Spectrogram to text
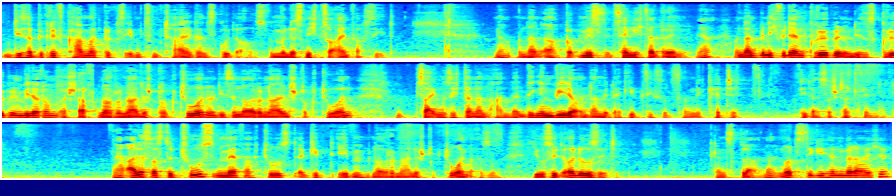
dieser Begriff Karma drückt es eben zum Teil ganz gut aus, wenn man das nicht so einfach sieht. Ne? Und dann, ach Gott, Mist, jetzt hänge ich da drin. Ja? Und dann bin ich wieder im Grübeln. Und dieses Grübeln wiederum erschafft neuronale Strukturen und diese neuronalen Strukturen zeigen sich dann an anderen Dingen wieder. Und damit ergibt sich sozusagen eine Kette, die da so stattfindet. Ja, alles, was du tust und mehrfach tust, ergibt eben neuronale Strukturen. Also use it or lose it. Ganz klar. Ne? Nutzt die Gehirnbereiche,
